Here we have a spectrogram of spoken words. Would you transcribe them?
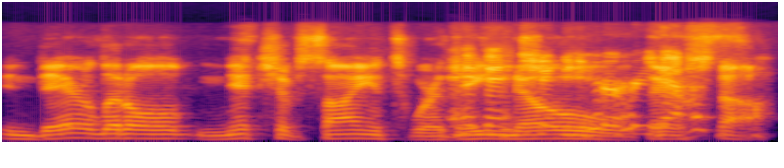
in their little niche of science where they know their yes. stuff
